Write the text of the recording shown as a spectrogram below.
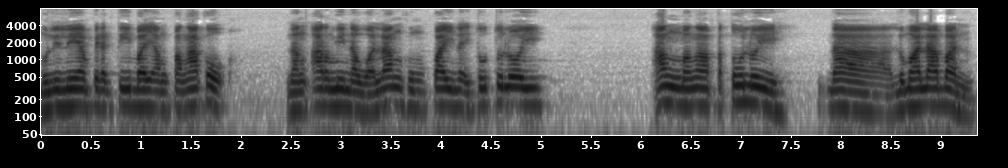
Muli niyang pinagtibay ang pangako ng army na walang humpay na itutuloy ang mga patuloy na lumalaban.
